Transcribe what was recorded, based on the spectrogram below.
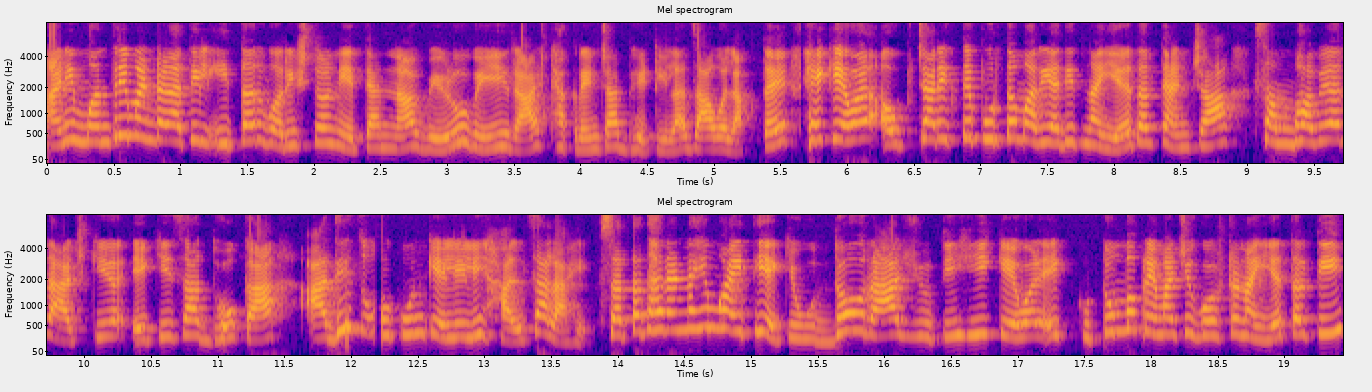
आणि मंत्रिमंडळातील इतर वरिष्ठ नेत्यांना वेळोवेळी राज ठाकरेंच्या भेटीला जावं लागतंय. हे केवळ औपचारिकतेपुरतं मर्यादित नाहीये तर त्यांच्या संभाव्य राजकीय एकीचा धोका आधीच ओळखून केलेली हालचाल आहे. सत्ताधाऱ्यांनाही माहितीये की उद्धव राज युती ही केवळ एक कुटुंब प्रेमाची गोष्ट नाहीये तर ती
